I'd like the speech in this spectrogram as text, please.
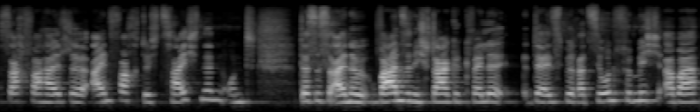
Sachverhalte einfach durch Zeichnen und das ist eine wahnsinnig starke Quelle der Inspiration für mich. Aber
